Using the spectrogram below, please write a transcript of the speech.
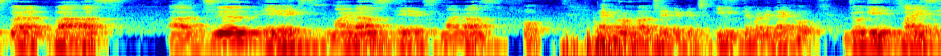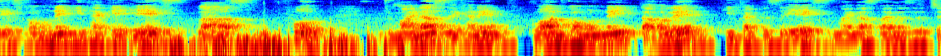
square plus twelve x minus x minus four এখন আমরা হচ্ছে এটাকে কি লিখতে পারি? দেখো, যদি ফাইভ এক্স কমন নেই, কি থাকে? এক্স প্লাস ফোর মাইনাস এখানে ওয়ান কমন নেই, তাহলে কি থাকতেছে এক্স মাইনাস মাইনাস হচ্ছে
